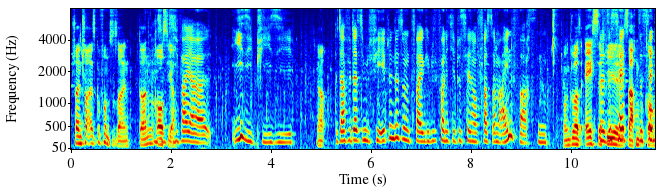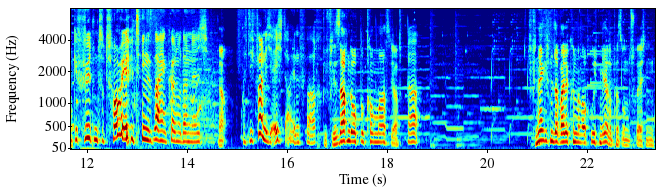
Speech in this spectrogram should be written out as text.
Scheint schon alles gefunden zu sein. Dann also raus hier. Die war ja easy peasy. Ja. Dafür, dass sie mit vier Ebenen ist und im zweiten Gebiet fand ich die bisher noch fast am einfachsten. Und du hast echt sehr viele hätte, Sachen das bekommen. Das hätte gefühlt ein Tutorial-Ding sein können, oder nicht? Ja. Also die fand ich echt einfach. Wie viele Sachen du auch bekommen hast, ja. Ja. Ich finde eigentlich mittlerweile könnte man auch ruhig mehrere Personen sprechen.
